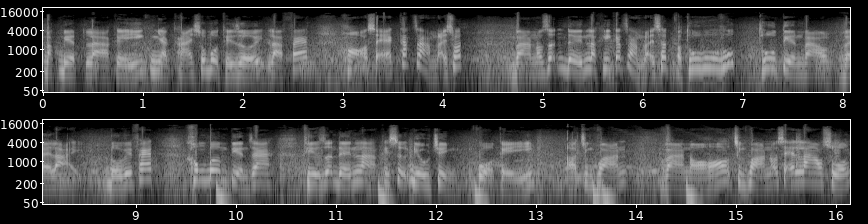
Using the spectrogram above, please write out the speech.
đặc biệt là cái nhà cái số 1 thế giới là Fed họ sẽ cắt giảm lãi suất. Và nó dẫn đến là khi cắt giảm lãi suất và thu hút thu tiền vào về lại đối với Fed không bơm tiền ra thì dẫn đến là cái sự điều chỉnh của cái uh, chứng khoán. Và nó chứng khoán nó sẽ lao xuống.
